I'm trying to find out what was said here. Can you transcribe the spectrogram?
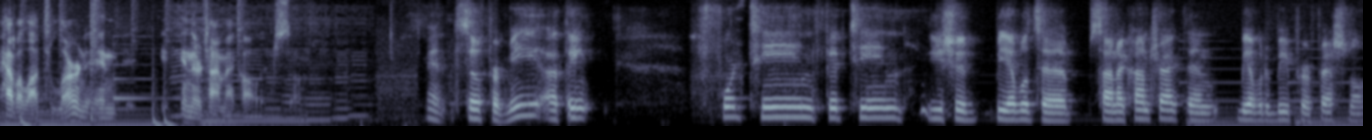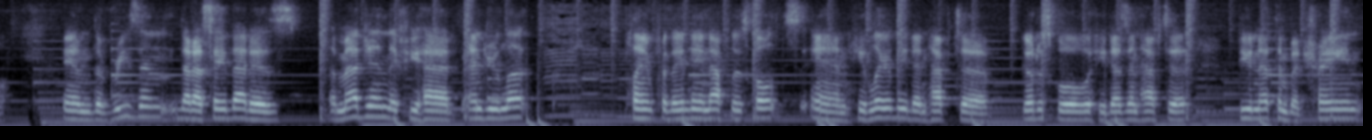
have a lot to learn in in their time at college. So Man, so for me, I think 14, 15, you should be able to sign a contract and be able to be professional. And the reason that I say that is imagine if you had Andrew Luck playing for the Indianapolis Colts and he literally didn't have to go to school, he doesn't have to do nothing but train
